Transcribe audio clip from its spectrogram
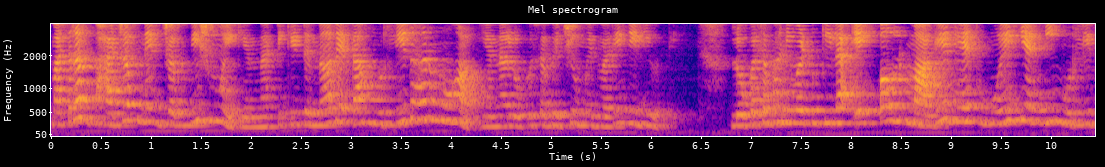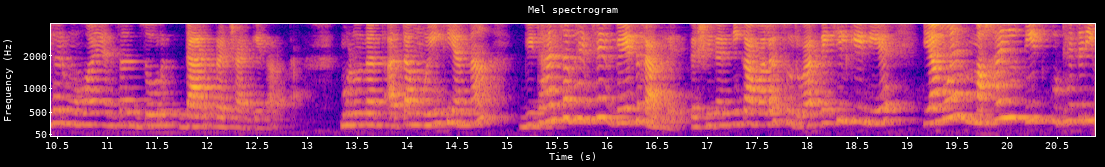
मात्र भाजपने जगदीश मुळीक यांना तिकीट न देता मुरलीधर मोहन यांना लोकसभेची उमेदवारी दिली होती. लोकसभा निवडणुकीला एक पाऊल मागे घेत मुळीक यांनी मुरलीधर मोहाळ यांचा जोरदार प्रचार केला होता. म्हणून आता मुळीक यांना विधानसभेचे वेध लागले. तशी त्यांनी कामाला सुरुवात देखील केली आहे. यामुळे महायुतीत कुठेतरी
